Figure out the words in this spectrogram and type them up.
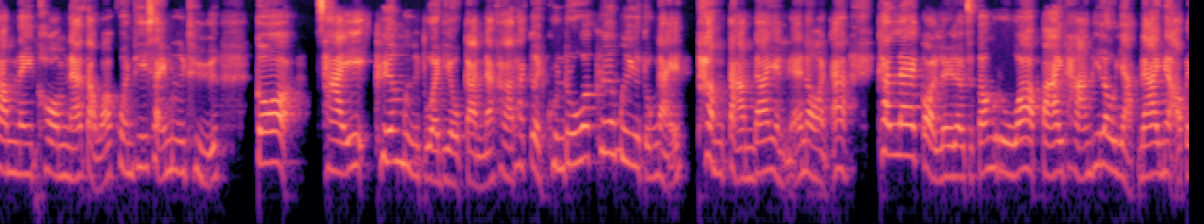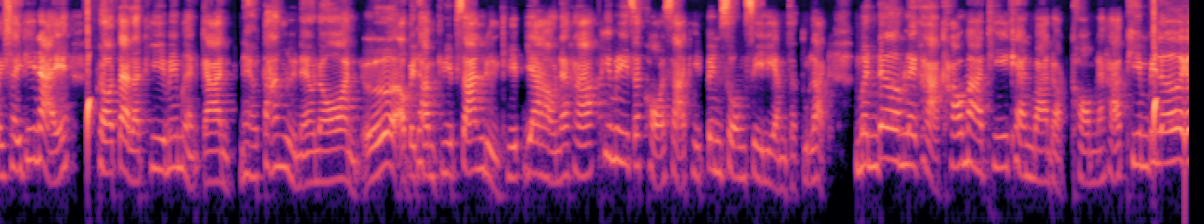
ทำในคอมนะ แต่ว่าคนที่ใช้มือถือก็ ใช้เครื่องมือตัวเดียวกันนะคะ ถ้าเกิดคุณรู้ว่าเครื่องมืออยู่ตรงไหนทำตามได้อย่างแน่นอนอะขั้นแรกก่อนเลยเราจะต้องรู้ว่าปลายทางที่เราอยากได้เนี่ยเอาไปใช้ที่ไหน เพราะแต่ละที่ไม่เหมือนกันแนวตั้งหรือแนวนอน เออเอาไปทำคลิปสั้นหรือคลิปยาวนะคะ พี่มณีจะขอสาธิตเป็นทรงสี่เหลี่ยมจัตุรัสเหมือนเดิมเลยค่ะ เข้ามาที่ canva.com นะคะ พิมพ์ไปเลย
